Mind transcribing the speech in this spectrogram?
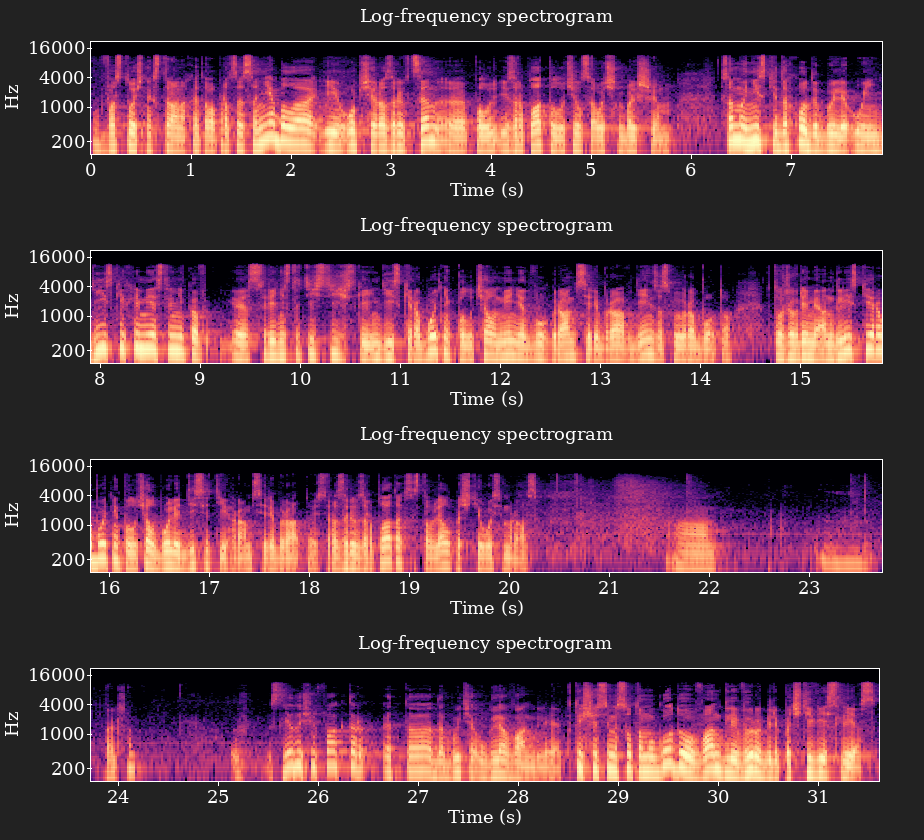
в восточных странах этого процесса не было, и общий разрыв цен э, и зарплат получился очень большим. Самые низкие доходы были у индийских ремесленников. Э, среднестатистический индийский работник получал менее 2 грамм серебра в день за свою работу. В то же время английский работник получал более 10 грамм серебра. То есть разрыв в зарплатах составлял почти 8 раз. А, дальше. Следующий фактор – это добыча угля в Англии. К 1700 году в Англии вырубили почти весь лес.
